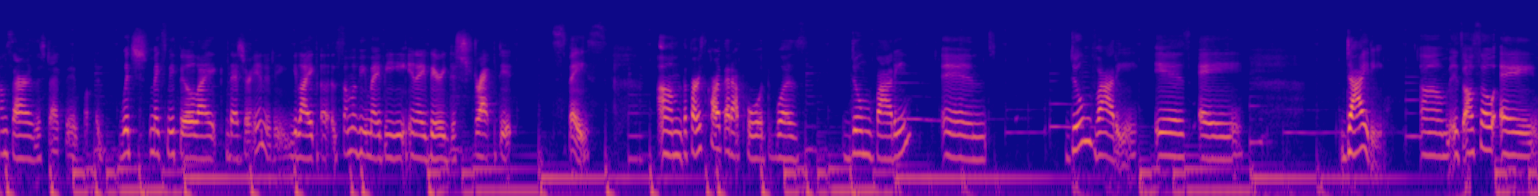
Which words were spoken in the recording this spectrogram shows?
I'm sorry, I was distracted, which makes me feel like that's your energy. You like uh, some of you may be in a very distracted space. Um, the first card that I pulled was Dhumavati, and Dhumavati is a deity. Um, it's also a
